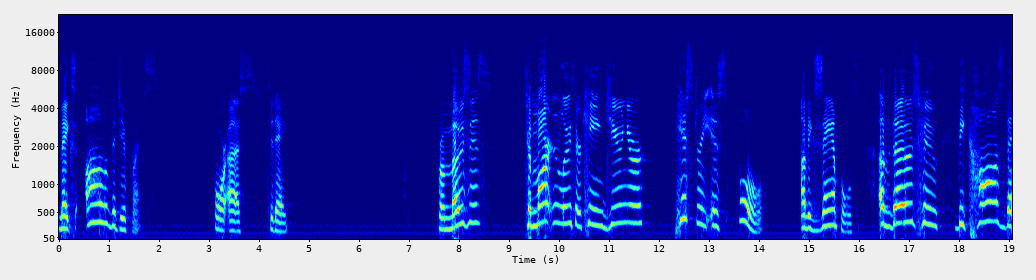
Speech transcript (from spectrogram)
makes all of the difference for us today from Moses to Martin Luther King Jr., history is full of examples of those who, because they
